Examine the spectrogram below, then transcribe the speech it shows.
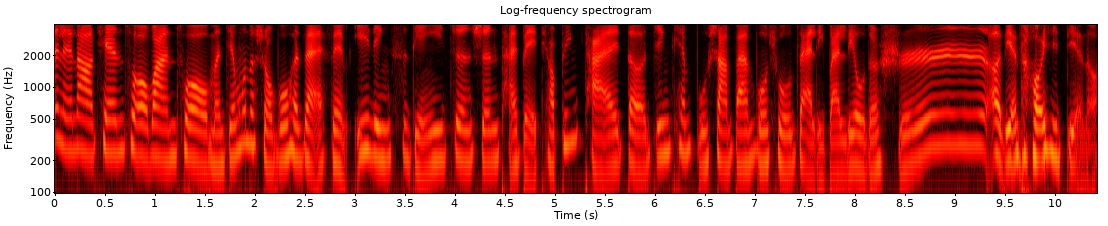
欢迎来到千错万错，我们节目的首播会在 FM 一零四点一正声台北调频台的今天不上班播出，在礼拜六的十二点到一点哦。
